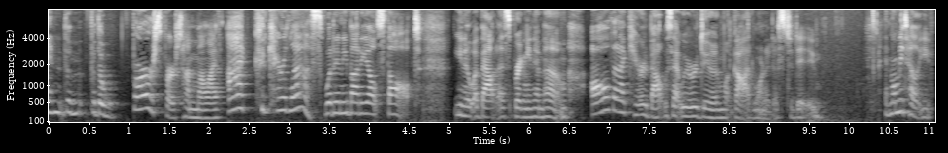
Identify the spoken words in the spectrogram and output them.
And the, for the first, first time in my life, I could care less what anybody else thought, you know, about us bringing him home. All that I cared about was that we were doing what God wanted us to do. And let me tell you,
